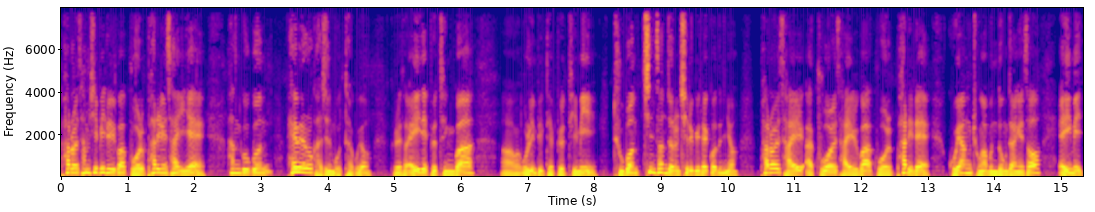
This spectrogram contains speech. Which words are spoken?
8월 31일과 9월 8일 사이에 한국은 해외로 가지는 못하고요. 그래서 A 대표팀과 어, 올림픽 대표팀이 두 번 친선전을 치르기로 했거든요. 8월 4일, 아, 9월 4일과 9월 8일에 고양 종합운동장에서 A 매,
